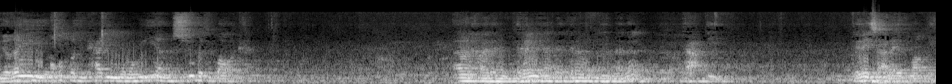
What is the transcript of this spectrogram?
بغير خطة الحد النبوية مسلوبة البركة. اما هذا من كلامي هذا كلام فيه ماذا؟ تعقيد. فليس على اطلاقه.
